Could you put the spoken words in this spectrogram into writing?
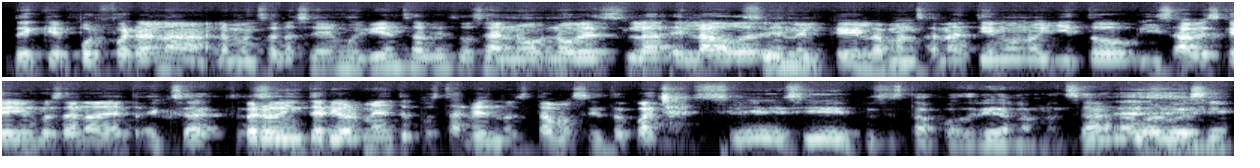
De que por fuera la, la manzana se ve muy bien, ¿sabes? O sea, no, no ves la, el lado en el que la manzana tiene un hoyito y sabes que hay un gusano adentro. Exacto. Pero interiormente, pues tal vez nos estamos haciendo cuachas. Sí, sí, pues está podrida la manzana o algo así.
